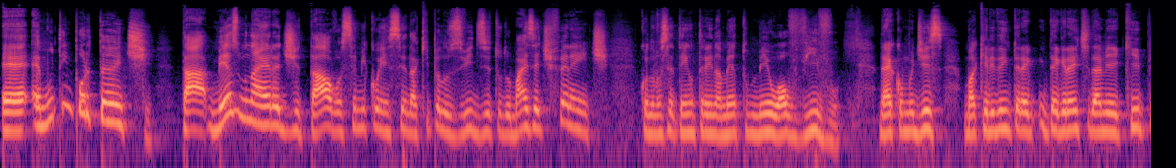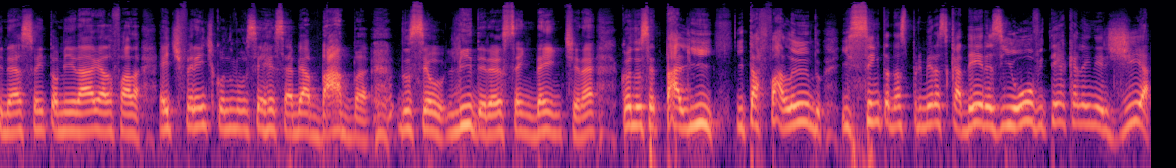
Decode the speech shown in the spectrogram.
É, é muito importante, tá? Mesmo na era digital, você me conhecendo aqui pelos vídeos e tudo mais, é diferente quando você tem um treinamento meu ao vivo, né? Como diz uma querida integrante da minha equipe, né, a Suen Tominaga, ela fala, é diferente quando você recebe a baba do seu líder ascendente, né? Quando você tá ali e tá falando e senta nas primeiras cadeiras e ouve, tem aquela energia,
